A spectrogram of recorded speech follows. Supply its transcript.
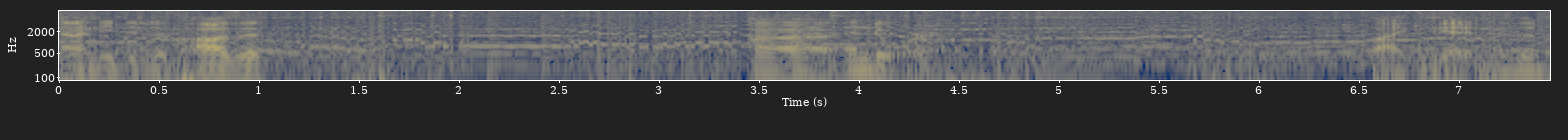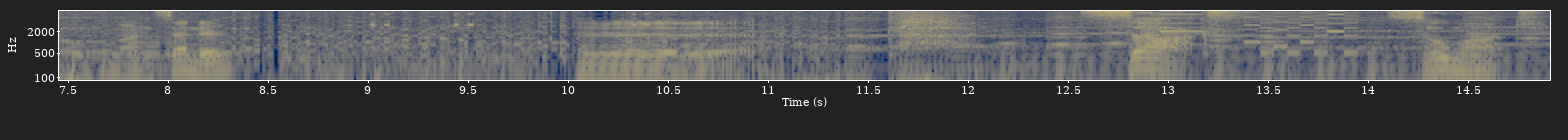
and I need to deposit uh, Endor. If I can get into the Pokemon Center. Da -da -da God, it sucks so much.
